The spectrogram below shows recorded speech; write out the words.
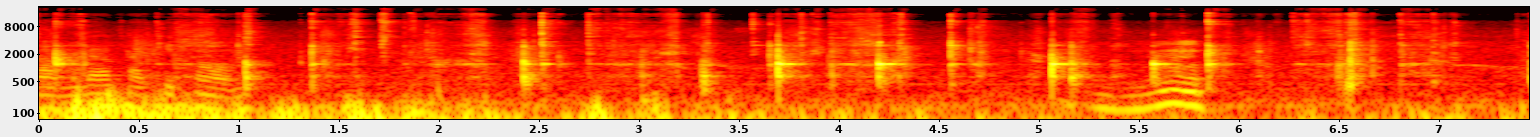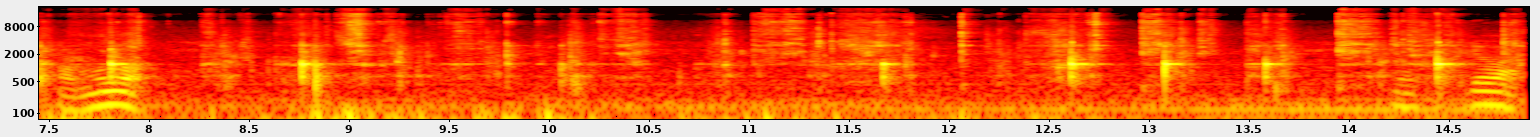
หอมแล้วค่ะกลิ่นหอมอืม หอมมวกนี่สุดยอด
